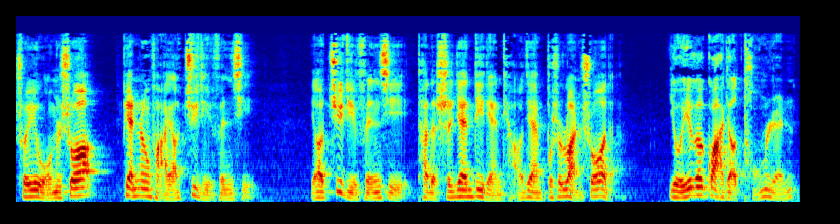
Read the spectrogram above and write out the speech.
所以我们说辩证法要具体分析，要具体分析它的时间、地点、条件，不是乱说的。有一个卦叫同人，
